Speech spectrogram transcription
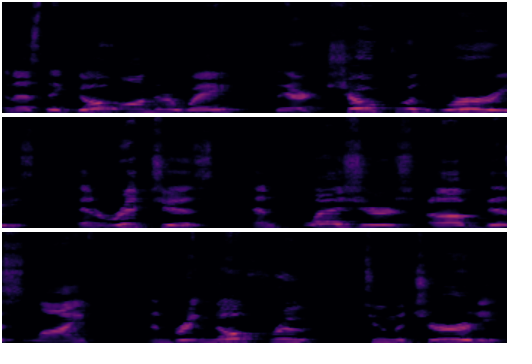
and as they go on their way, they are choked with worries and riches and pleasures of this life and bring no fruit to maturity.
